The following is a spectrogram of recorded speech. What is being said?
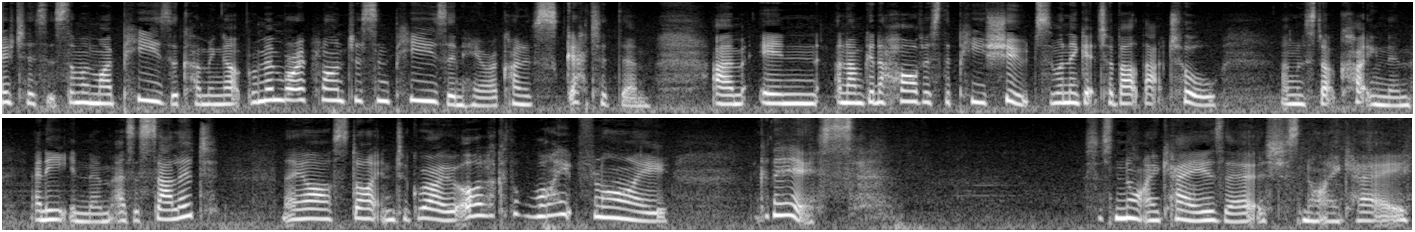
Just noticed that some of my peas are coming up. Remember I planted some peas in here, I kind of scattered them um, in, and I'm going to harvest the pea shoots. And when they get to about that tall, I'm going to start cutting them and eating them as a salad. They are starting to grow. Oh, look at the white fly. Look at this. It's just not okay, is it? It's just not okay.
